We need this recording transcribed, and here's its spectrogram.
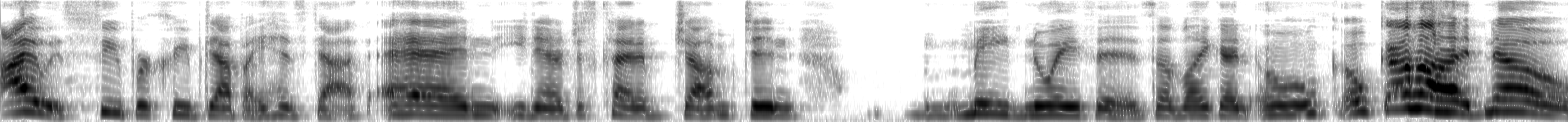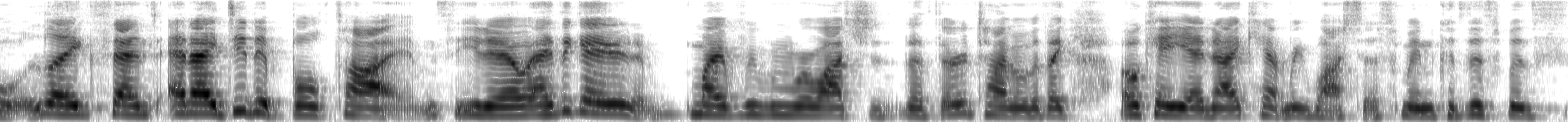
I was super creeped out by his death and, you know, just kind of jumped and made noises of like an oh oh god no like sense. And I did it both times you know? I think I might even watched it the third time I was like okay yeah no I can't rewatch this one because this was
